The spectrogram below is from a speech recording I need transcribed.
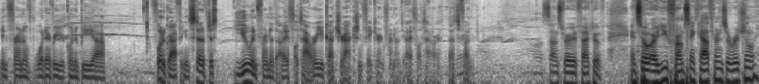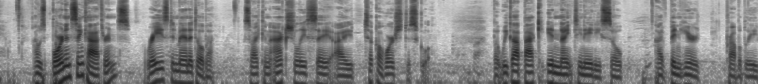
in front of whatever you're going to be uh, photographing. Instead of just you in front of the Eiffel Tower, you've got your action figure in front of the Eiffel Tower. That's fun. Well, sounds very effective. And so, are you from St. Catharines originally? I was born in St. Catharines, raised in Manitoba. So I can actually say I took a horse to school. But we got back in 1980, so I've been here probably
